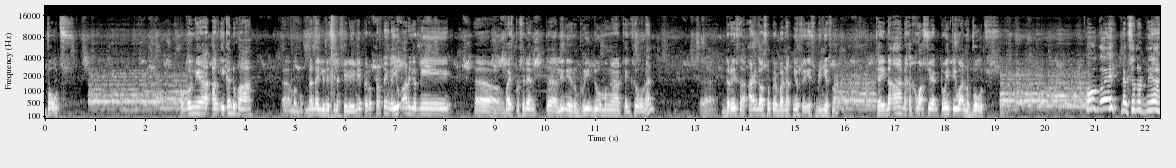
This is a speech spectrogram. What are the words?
votes. O niya ang ikaduha, uh, magdanay yun ni sila si Lini, pero parteng layo ar yun ni uh, Vice President uh, Lini Robredo mga kaigsuunan. Uh, there is uh, Argao Superbanat News, SB News, no? Kay naa, nakakuha siya 21 votes. Og ay nagsunod niya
